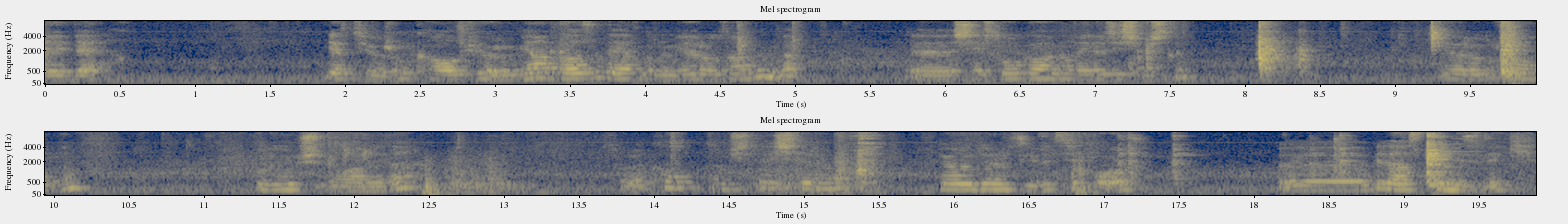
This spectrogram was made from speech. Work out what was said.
Evde yatıyorum, kalkıyorum. Ya fazla da yatmadım. Bir ara uzandım da e, şey soğuk algınlığı ilacı içmiştim. Bir ara uzandım. Uyumuşum o arada. Sonra kalktım işte işlerimi gördüğünüz gibi spor, ee, biraz temizlik.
